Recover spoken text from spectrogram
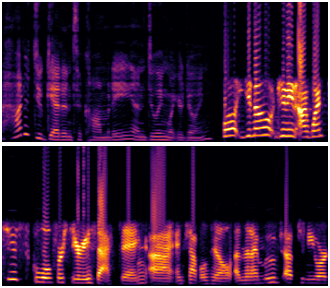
How did you get into comedy and doing what you're doing? Well, you know, Janine, I went to school for serious acting uh, in Chapel Hill, and then I moved up to New York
